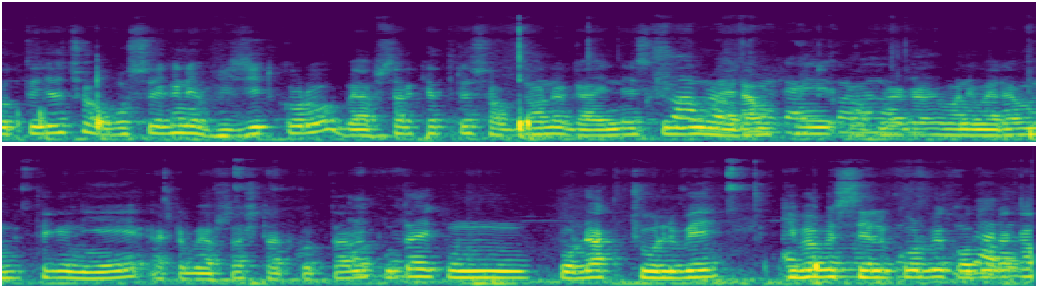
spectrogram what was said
করতে যাচ্ছ অবশ্যই এখানে ভিজিট করো। ব্যবসার ক্ষেত্রে সব ধরনের গাইডেন্স কিন্তু ম্যাডাম আপনার মানে ম্যাডাম থেকে নিয়ে একটা ব্যবসা স্টার্ট করতে হবে। কোথায় কোন প্রোডাক্ট চলবে কীভাবে সেল করবে কত টাকা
